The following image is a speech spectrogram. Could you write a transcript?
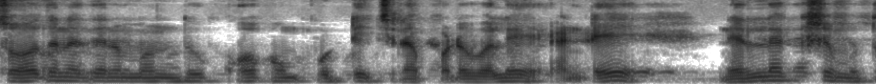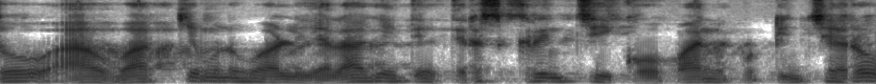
శోధన దినమందు కోపం పుట్టించినప్పటి వలె అంటే నిర్లక్ష్యముతో ఆ వాక్యమును వాళ్ళు ఎలాగైతే తిరస్కరించి కోపాన్ని పుట్టించారో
